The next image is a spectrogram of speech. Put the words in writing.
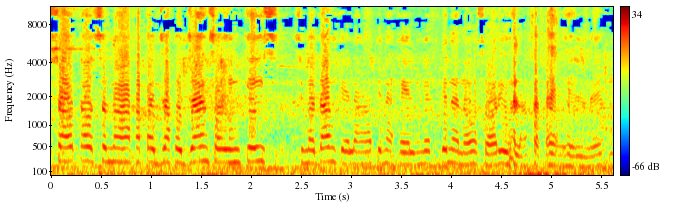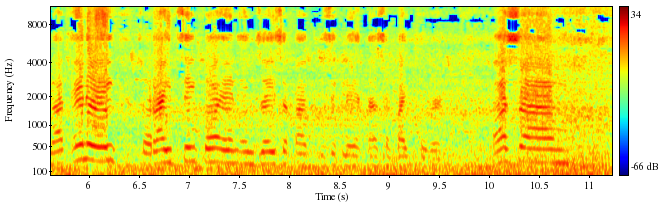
shout out sa mga kapadya ko dyan. So, in case si Madam kailangan natin ng helmet din, ano? Sorry, wala pa tayong helmet. But anyway, so ride safe po and enjoy sa pagbisikleta sa bike to work. Awesome!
